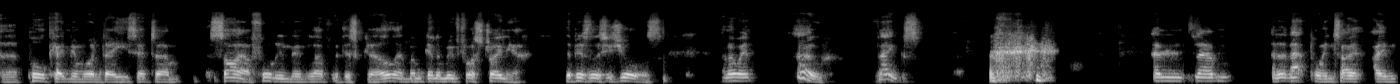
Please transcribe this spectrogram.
uh, Paul came in one day. He said, um, "Si, I've fallen in love with this girl, and I'm going to move to Australia. The business is yours." And I went, "Oh, thanks." and um, and at that point, I, I,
